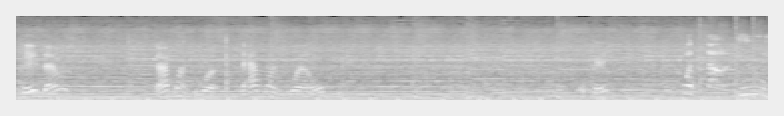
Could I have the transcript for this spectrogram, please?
Okay, that was that went well. That went well. Okay. What the? He was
